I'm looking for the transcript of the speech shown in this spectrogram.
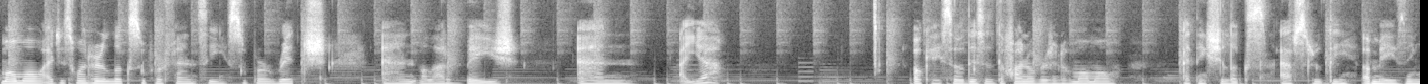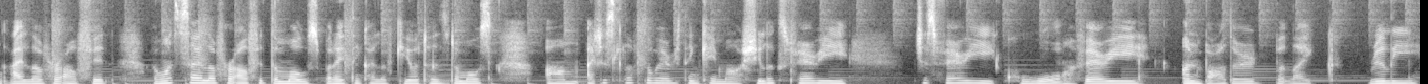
Momo, I just want her to look super fancy, super rich, and a lot of beige. And uh, yeah. Okay, so this is the final version of Momo. I think she looks absolutely amazing. I love her outfit. I want to say I love her outfit the most, but I think I love Kyoka's the most. Um, I just love the way everything came out. She looks very, just very cool, very unbothered, but like really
